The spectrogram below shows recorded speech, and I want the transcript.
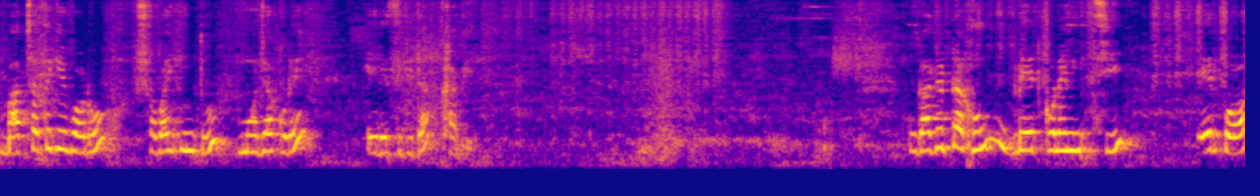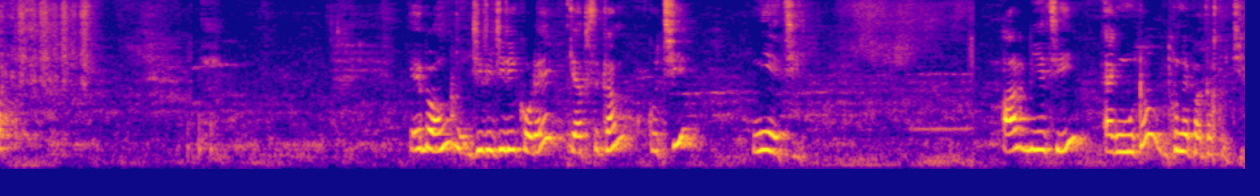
বাচ্চা থেকে বড়, সবাই কিন্তু মজা করে এই রেসিপিটা খাবে। গাজরটা এখন গ্রেট করে নিচ্ছি। এরপর এবং ঝিরিঝিরি করে ক্যাপসিকাম কুচি নিয়েছি। আর নিয়েছি এক মুঠো ধনে পাতা কুচি।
